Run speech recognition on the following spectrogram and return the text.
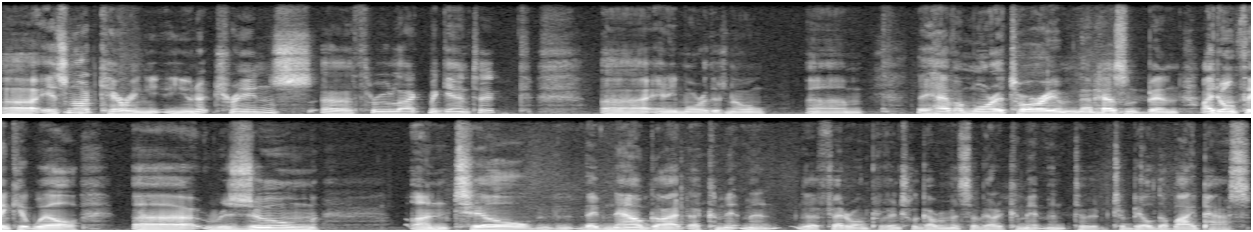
Uh, it's not carrying unit trains uh, through Lac Megantic uh, anymore. There's no um, they have a moratorium that hasn't been. I don't think it will uh, resume until they've now got a commitment. The federal and provincial governments have got a commitment to, to build a bypass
